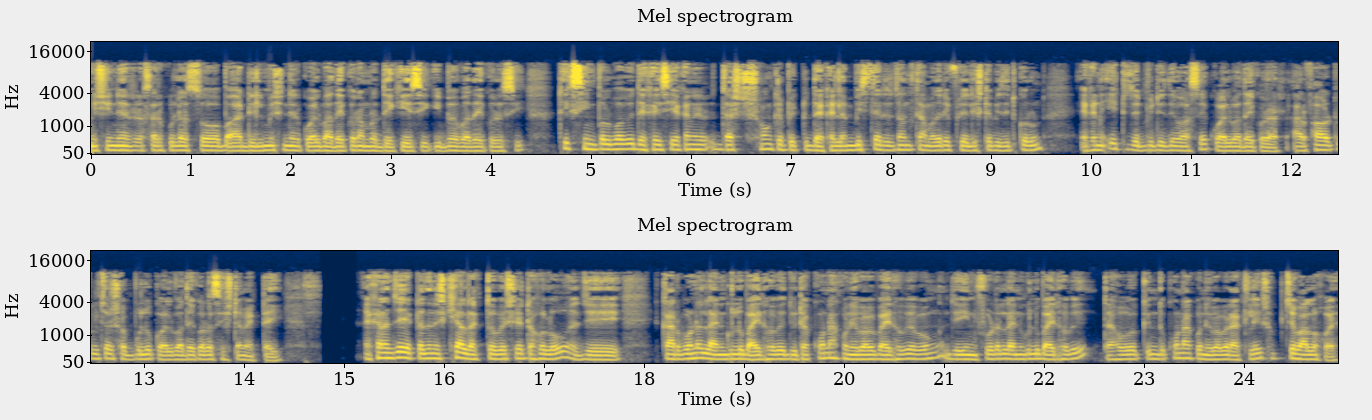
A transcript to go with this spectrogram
মেশিনের সার্কুলার সো বা ডিল মেশিনের কয়েল বাদাই করে আমরা দেখিয়েছি, কীভাবে বাদাই করেছি। ঠিক সিম্পলভাবে দেখাইছি। এখানে জাস্ট সংক্ষেপে একটু দেখাইলাম। বিস্তারিত জানতে আমাদের এই প্লে লিস্টে ভিজিট করুন। এখানে এ টু জেড ভিডিও দেওয়া আছে কয়েল বাদাই করার। আর পাওয়ার টুলসের সবগুলো কয়েল বাদাই করার সিস্টেম একটাই। এখানে যে একটা জিনিস খেয়াল রাখতে হবে সেটা হলো যে কার্বনের লাইনগুলো বাইর হবে, দুইটা কোনাকুনি ভাবে বাইর হবে এবং যে ইনফোর্ডের লাইনগুলো বাইর হবে, তা তাহলে কিন্তু কোনাকুনি ভাবে রাখলেই সবচেয়ে ভালো হয়।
